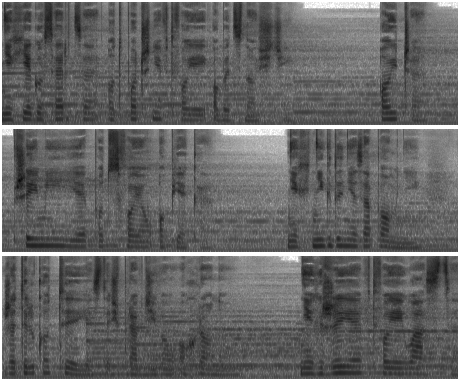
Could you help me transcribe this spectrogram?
Niech Jego serce odpocznie w Twojej obecności. Ojcze, przyjmij je pod swoją opiekę. Niech nigdy nie zapomni, że tylko Ty jesteś prawdziwą ochroną. Niech żyje w Twojej łasce,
